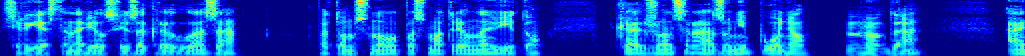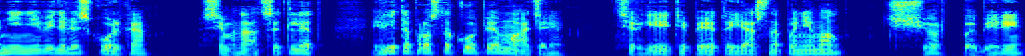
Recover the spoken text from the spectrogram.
Сергей остановился и закрыл глаза. Потом снова посмотрел на Виту. Как же он сразу не понял? Ну да. Они не видели сколько. Семнадцать лет. Вита просто копия матери. Сергей теперь это ясно понимал. Черт побери.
